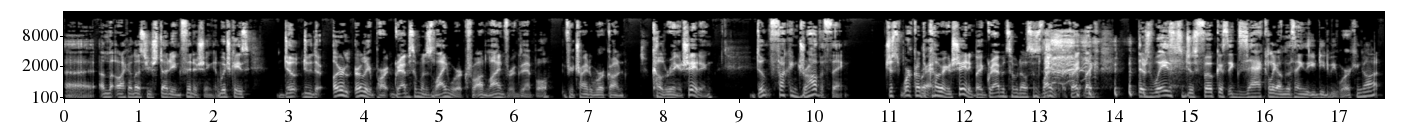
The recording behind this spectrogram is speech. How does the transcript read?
uh, like unless you're studying finishing, in which case don't do the ear- earlier part. Grab someone's line work from online, for example. If you're trying to work on coloring and shading, don't fucking draw the thing. Just work on the coloring and shading by grabbing someone else's line work, right? Like there's ways to just focus exactly on the thing that you need to be working on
